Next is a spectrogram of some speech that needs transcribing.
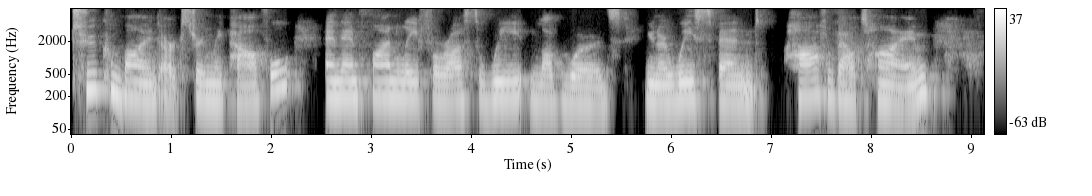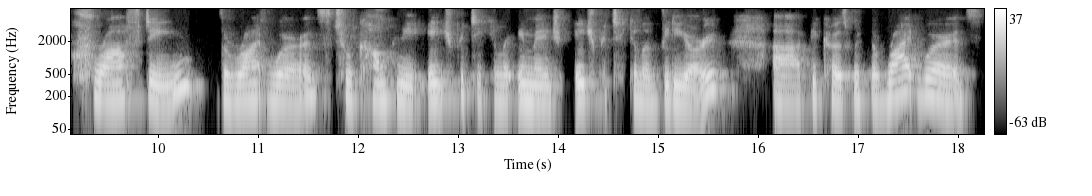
two combined are extremely powerful. And then finally, for us, we love words. You know, we spend half of our time crafting the right words to accompany each particular image, each particular video, uh, because with the right words,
